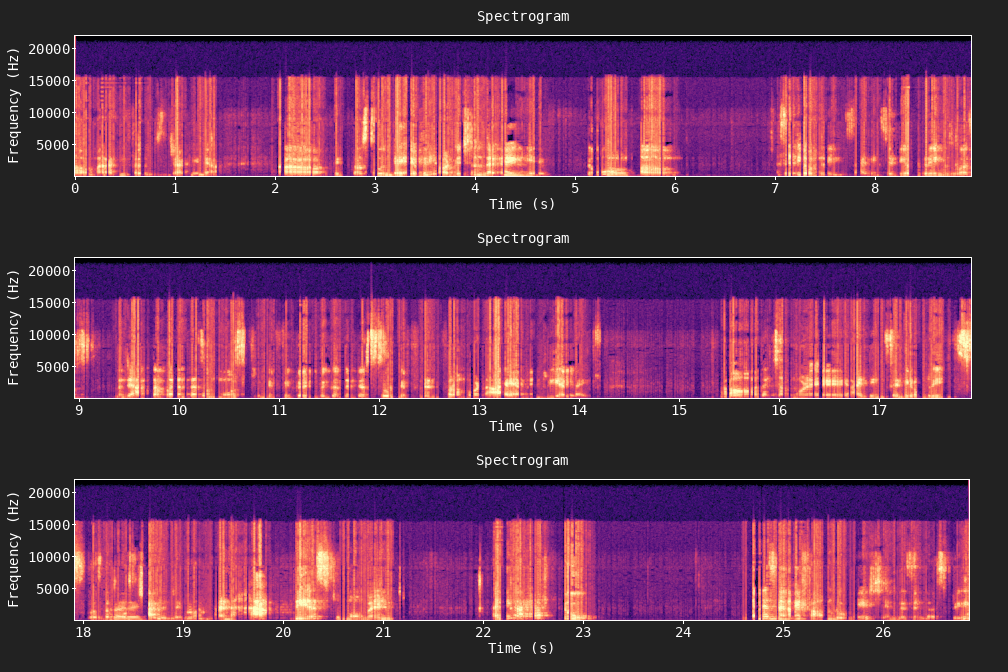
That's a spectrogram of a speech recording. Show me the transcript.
uh, मराठी फिल्म ज्या केल्या. तिथपासून ते every audition that I hmm. Gave to हो. City of Dreams I think City of Dreams was म्हणजे आतापर्यंतचं most difficult because it is so different from what I am in real life त्याच्यामुळे I think City of Dreams was the Correct. Most challenging one and happiest moment I think I have to One is when I found Umesh in this industry.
